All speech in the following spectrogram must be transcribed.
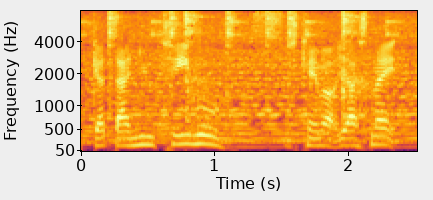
got that new Timu. Just came out last night.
